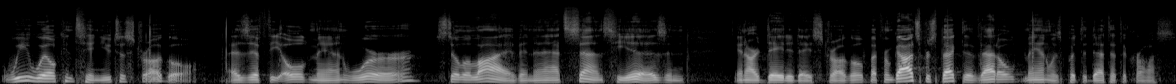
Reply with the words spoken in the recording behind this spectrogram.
We will continue to struggle as if the old man were still alive. And in that sense, he is in, in our day to day struggle. But from God's perspective, that old man was put to death at the cross.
